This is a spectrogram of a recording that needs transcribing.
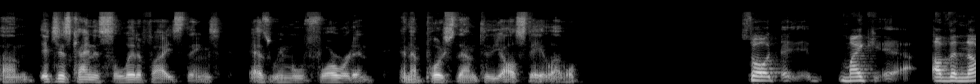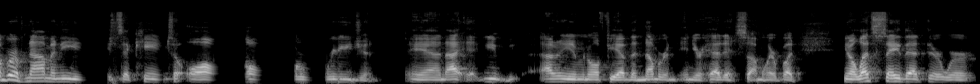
um, it just kind of solidifies things as we move forward and and then push them to the all state level. So, uh, Mike, uh, of the number of nominees that came to all, region, and I you I don't even know if you have the number in, in your head somewhere, but you know, let's say that there were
